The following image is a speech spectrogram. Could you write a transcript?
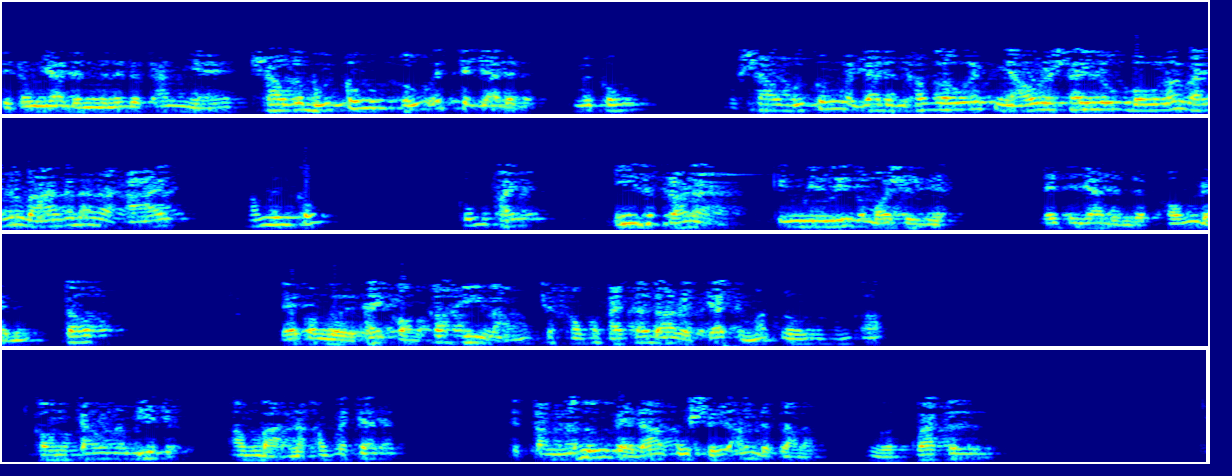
Thì trong gia đình mình đã được thanh nhẹ. Sau cái buổi cúng, hữu ích cho gia đình mới cúng. Sau buổi cúng mà gia đình không hữu ích, nhậu rồi say lu bù, nói vậy, nói bà cái đó là hại. Không nên cúng. Cũng phải ý thức rõ ràng cái nguyên lý của mọi sự việc. Để cho gia đình được ổn định, tốt. Để con người thấy còn có hy vọng, chứ không có phải tới đó rồi chết thì mất luôn, không có. Con cháu nó biết, ông bà nó không có chết. Thì tâm nó hướng về đó cũng xử ấm được lòng người quá khứ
